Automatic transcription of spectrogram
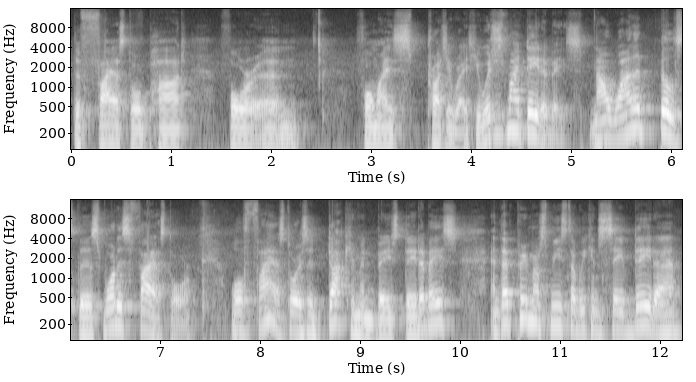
the Firestore part for, um, for my project right here, which is my database. Now, while it builds this, what is Firestore? Well, Firestore is a document-based database, and that pretty much means that we can save data,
